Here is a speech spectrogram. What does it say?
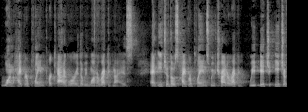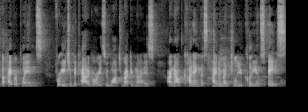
one hyperplane per category that we want to recognize. And each of those hyperplanes we try to recognize, each, each of the hyperplanes for each of the categories we want to recognize are now cutting this high-dimensional Euclidean space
